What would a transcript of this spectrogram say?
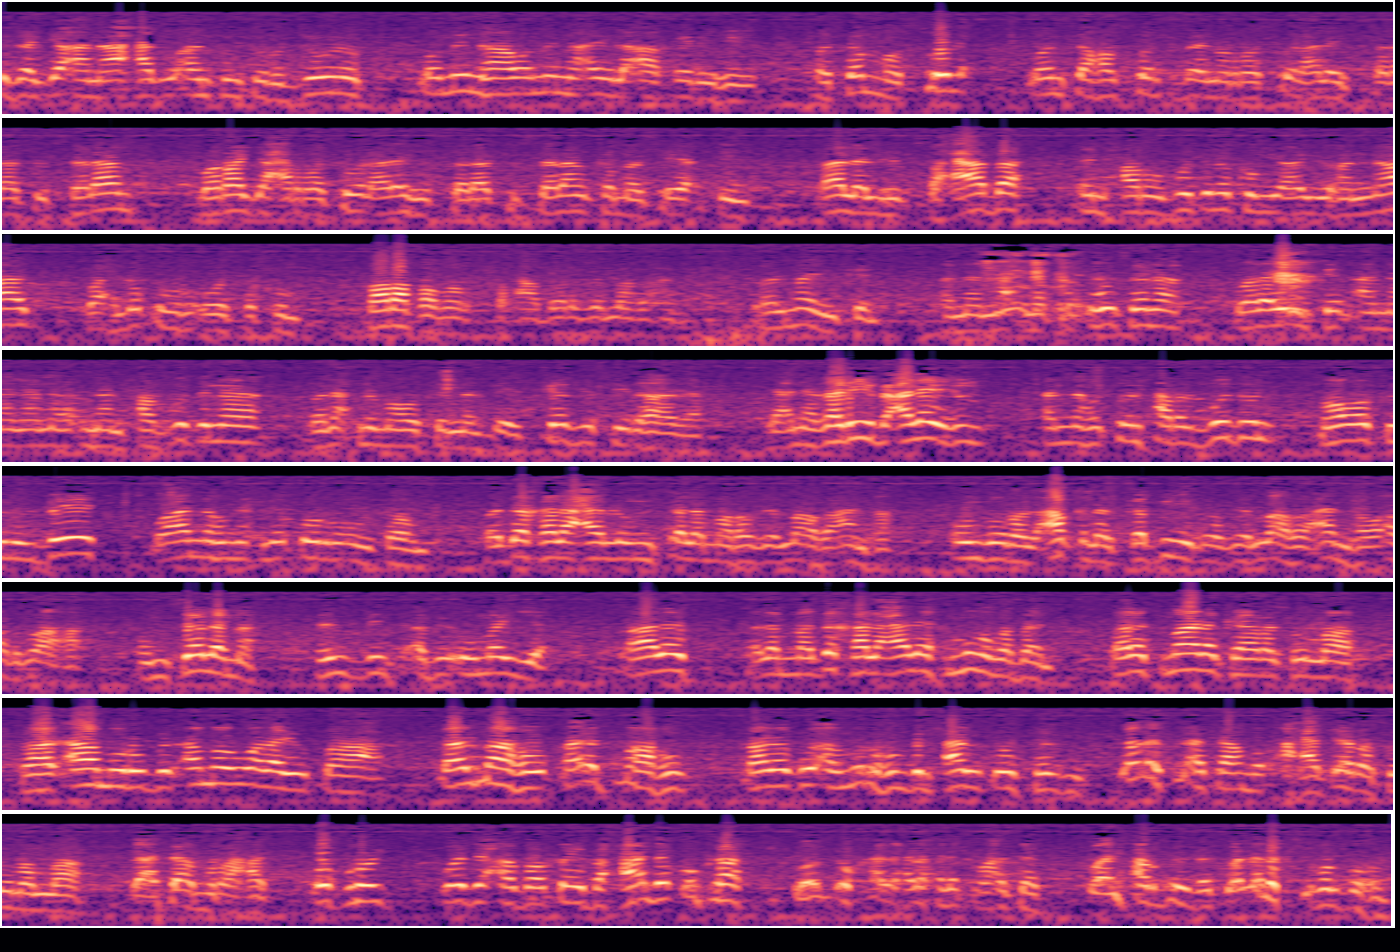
إذا جاءنا أحد وأنتم تردونه ومنها ومنها إلى آخره. فتم الصلح وانتهى الصلح بين الرسول عليه الصلاة والسلام ورجع الرسول عليه الصلاة والسلام كما سيأتي. قال للصحابة انحروا بدنكم يا أيها الناس واحلقوا رؤوسكم. فرفض الصحابة رضي الله عنهم. قال ما يمكن أن نحلق رؤوسنا ولا يمكن اننا ننحر بدنا ونحن ما وصلنا البيت، كيف يصير هذا؟ يعني غريب عليهم أنه تنحر البدن ما وصلوا البيت وأنهم يحلقون رؤوسهم، فدخل على ام سلمة رضي الله عنها، انظر العقل الكبير رضي الله عنها وارضاها، أم سلمة هند بنت أبي أمية قالت فلما دخل عليه مغضبا قالت ما لك يا رسول الله؟ قال آمر بالأمر ولا يطاع، قال ما هو؟ قالت ما هو؟ قال أمرهم بالحلق والتزميت قالت لا تأمر أحد يا رسول الله لا تأمر أحد. اخرج ودع ابا طيبه حالقك احلق رأسك وانحر بيدك ولا لك شغل بهم.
